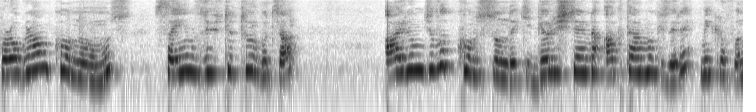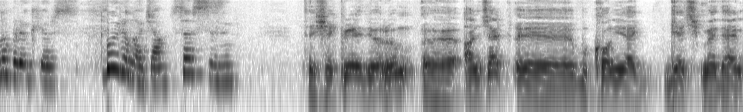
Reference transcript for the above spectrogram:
program konuğumuz Sayın Zühtü Turgut'a ayrımcılık konusundaki görüşlerini aktarmak üzere mikrofonu bırakıyoruz. Buyurun hocam, söz sizin. Teşekkür ediyorum. Ee, ancak e, bu konuya geçmeden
